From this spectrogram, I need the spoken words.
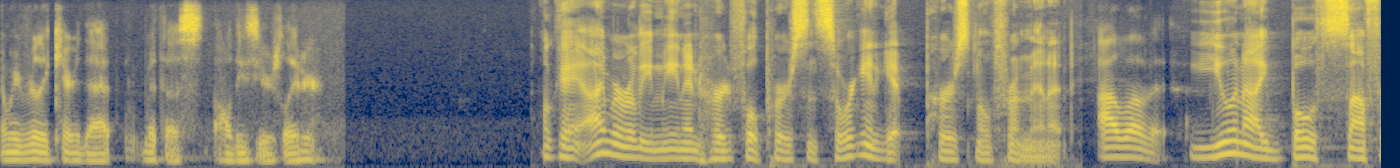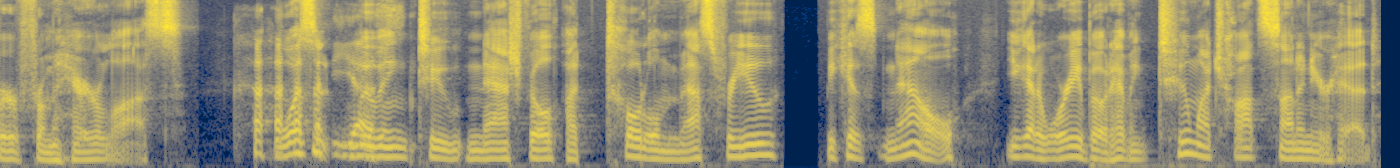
and we really carried that with us all these years later. Okay, I'm a really mean and hurtful person, so we're going to get personal for a minute. I love it. You and I both suffer from hair loss. Wasn't Yes. moving to Nashville a total mess for you? Because now you got to worry about having too much hot sun in your head,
